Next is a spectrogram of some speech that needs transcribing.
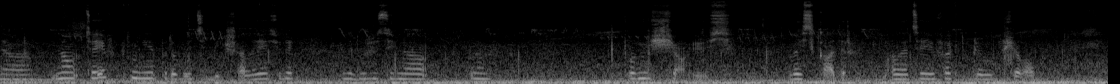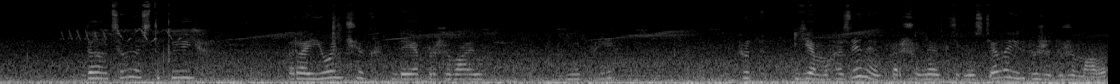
Да. Ну, цей ефект мені подобається більше, але я сюди не дуже сильно е, поміщаюсь весь кадр. Але цей ефект прям вау. Да, це у нас такий райончик, де я проживаю в Дніпрі. Тут є магазини першої необхідності, але їх дуже-дуже мало.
